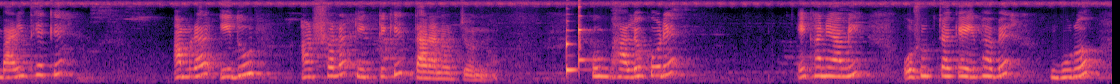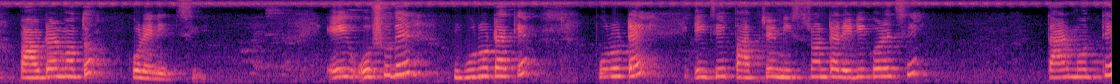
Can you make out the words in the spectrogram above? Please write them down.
বাড়ি থেকে আমরা ইঁদুর আরশোলা টিকটিকি তাড়ানোর জন্য। খুব ভালো করে এখানে আমি ওষুধটাকে এইভাবে গুঁড়ো পাউডার মতো করে নিচ্ছি। এই ওষুধের গুঁড়োটাকে পুরোটাই এই যে পাত্রের মিশ্রণটা রেডি করেছি, তার মধ্যে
